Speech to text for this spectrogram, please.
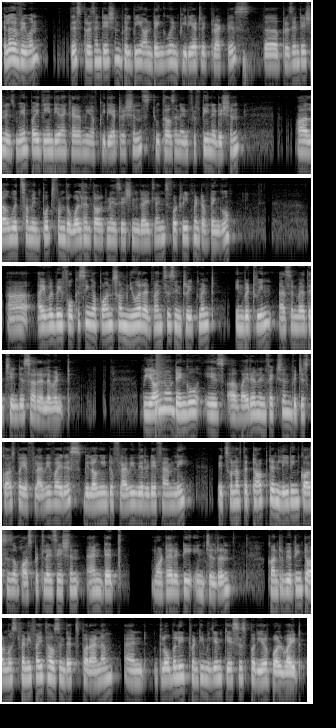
Hello everyone. This presentation will be on dengue in pediatric practice. The presentation is made by the Indian Academy of Pediatricians 2015 edition along with some inputs from the World Health Organization guidelines for treatment of dengue. Uh, I will be focusing upon some newer advances in treatment in between as and where the changes are relevant. We all know dengue is a viral infection which is caused by a flavivirus belonging to Flaviviridae family. It's one of the top 10 leading causes of hospitalization and death mortality in children, contributing to almost 25,000 deaths per annum and globally 20 million cases per year worldwide.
